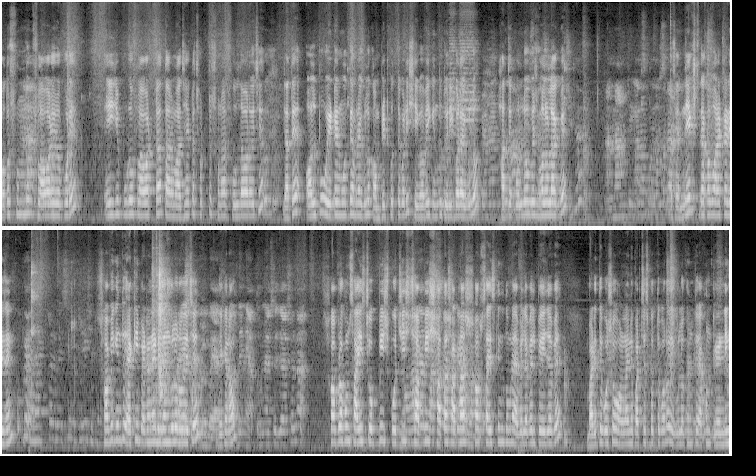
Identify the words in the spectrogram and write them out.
কত সুন্দর ফ্লাওয়ারের ওপরে এই যে পুরো ফ্লাওয়ারটা তার মাঝে একটা ছোট্ট সোনার ফুল দেওয়া রয়েছে, যাতে অল্প ওয়েটের মধ্যে আমরা এগুলো কমপ্লিট করতে পারি। সেইভাবেই কিন্তু তৈরি করা এগুলো। হাতে পড়লেও বেশ ভালো লাগবে। আচ্ছা নেক্সট দেখাবো আরেকটা ডিজাইন সবই কিন্তু একই প্যাটার্নের ডিজাইনগুলো রয়েছে। দেখে নাও। সব রকম সাইজ চব্বিশ, পঁচিশ, ছাব্বিশ, সাতাশ, আঠাশ, সব সাইজ কিন্তু তোমরা অ্যাভেলেবেল পেয়ে যাবে। বাড়িতে বসেও অনলাইনে পারচেস করতে পারো। এগুলো কিন্তু এখন ট্রেন্ডিং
